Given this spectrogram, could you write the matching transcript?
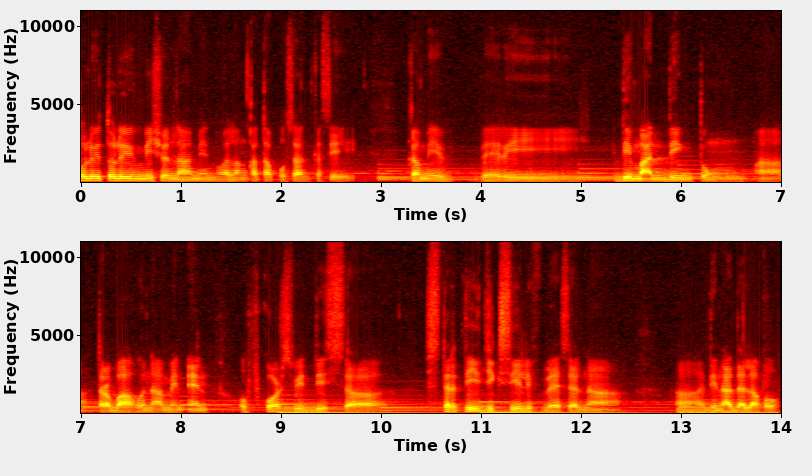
tuloy-tuloy yung mission namin, walang katapusan kasi kami very demanding tong ah, trabaho namin and of course with this ah, strategic sea lift vessel na ah, dinadala ko,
